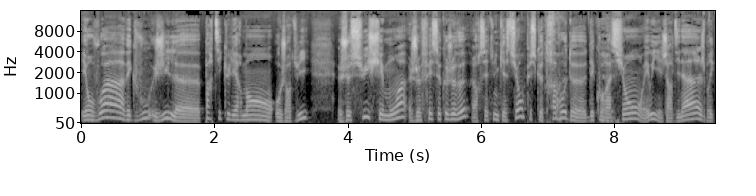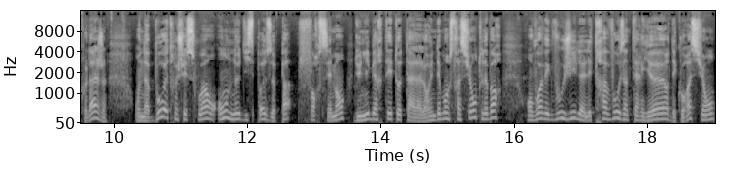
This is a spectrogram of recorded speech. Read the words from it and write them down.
Et on voit avec vous, Gilles, euh, particulièrement aujourd'hui, je suis chez moi, je fais ce que je veux. Alors c'est une question puisque travaux de décoration, et oui, jardinage, bricolage, on a beau être chez soi, on ne dispose pas forcément d'une liberté totale. Alors une démonstration, tout d'abord, on voit avec vous, Gilles, les travaux intérieurs, décoration.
